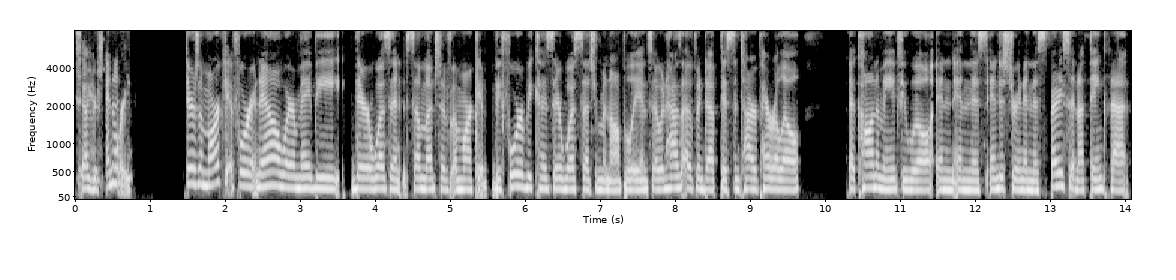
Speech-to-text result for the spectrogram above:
Tell your story. there's a market for it now where maybe there wasn't so much of a market before because there was such a monopoly. And so it has opened up this entire parallel economy, if you will, in, in this industry and in this space. And I think that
